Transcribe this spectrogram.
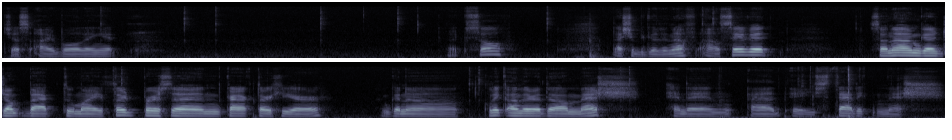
Just eyeballing it. Like so that should be good enough. I'll save it. So now I'm gonna jump back to my third person character here. I'm gonna click under the mesh and then add a static mesh.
